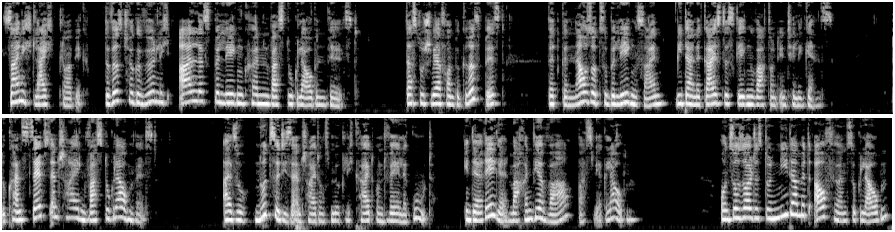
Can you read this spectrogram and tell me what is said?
Sei nicht leichtgläubig. Du wirst für gewöhnlich alles belegen können, was du glauben willst. Dass du schwer von Begriff bist, wird genauso zu belegen sein wie deine Geistesgegenwart und Intelligenz. Du kannst selbst entscheiden, was du glauben willst. Also nutze diese Entscheidungsmöglichkeit und wähle gut. In der Regel machen wir wahr, was wir glauben. Und so solltest du nie damit aufhören zu glauben,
